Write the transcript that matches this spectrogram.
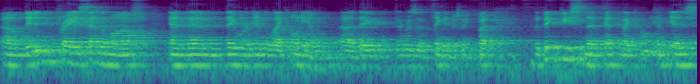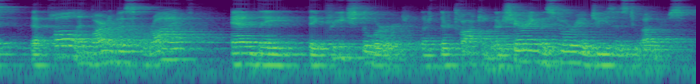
Um, they didn't pray, send them off, and then they were in Iconium. Uh, they, there was a thing in between. But the big piece in the, at Iconium is that Paul and Barnabas arrive and they, they preach the word. They're, they're talking, they're sharing the story of Jesus to others.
